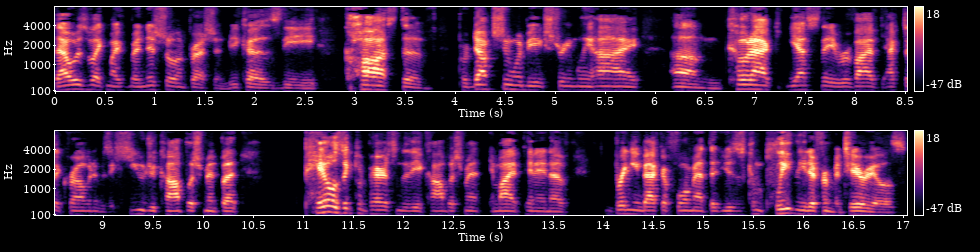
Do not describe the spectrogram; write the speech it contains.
That was like my, my initial impression because the cost of production would be extremely high. Um, Kodak, yes, they revived Ektachrome and it was a huge accomplishment, but pales in comparison to the accomplishment, in my opinion, of bringing back a format that uses completely different materials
